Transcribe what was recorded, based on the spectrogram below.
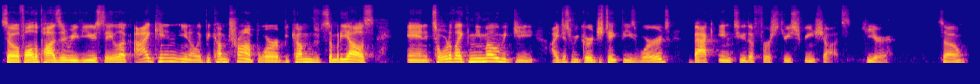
So if all the positive reviews say, look, I can, you know, like become Trump or become somebody else, and it's sort of like Memoji, I just regurgitate these words back into the first three screenshots here. So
